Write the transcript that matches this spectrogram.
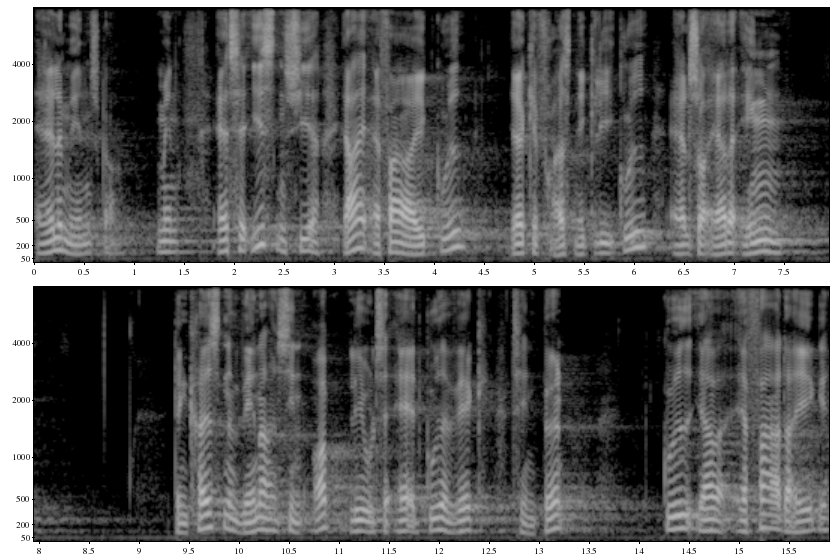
Alle mennesker. Men ateisten siger, jeg erfarer ikke Gud, jeg kan forresten ikke lide Gud, altså er der ingen. Den kristne vender sin oplevelse af, at Gud er væk til en bøn. Gud, jeg erfarer dig ikke.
